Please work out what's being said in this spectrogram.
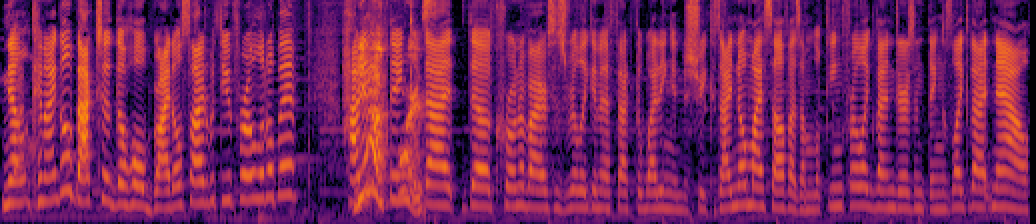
Now, can I go back to the whole bridal side with you for a little bit? How do you think course. that the coronavirus is really going to affect the wedding industry? Because I know myself, as I'm looking for like vendors and things like that now,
